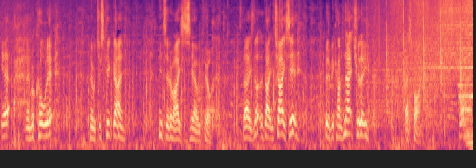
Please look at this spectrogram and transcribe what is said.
Yeah. Then we'll call it, then we'll just keep going into the race and see how we feel. Today's not the day to chase it, but if it comes naturally, that's fine.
